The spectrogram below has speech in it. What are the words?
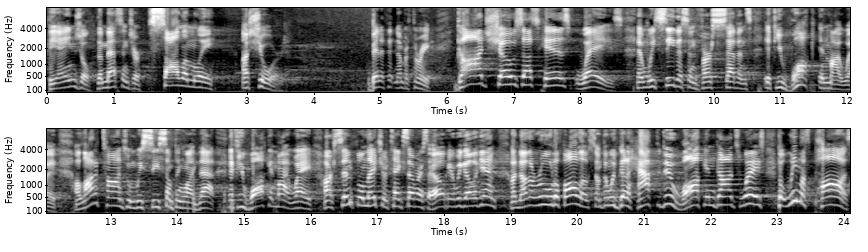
The angel, the messenger, solemnly assured. Benefit number three God shows us his ways. And we see this in verse 7's if you walk in my way. A lot of times when we see something like that, if you walk in my way, our sinful nature takes over and say, "Oh, here we go again. Another rule to follow, something we've going to have to do, walk in God's ways." But we must pause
